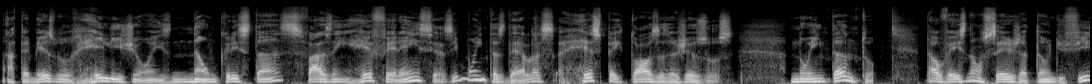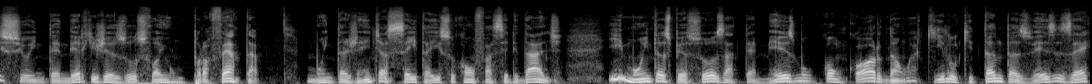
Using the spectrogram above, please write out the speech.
Até mesmo religiões não cristãs fazem referências, e muitas delas respeitosas a Jesus. No entanto, talvez não seja tão difícil entender que Jesus foi um profeta. Muita gente aceita isso com facilidade e muitas pessoas até mesmo concordam aquilo que tantas vezes é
